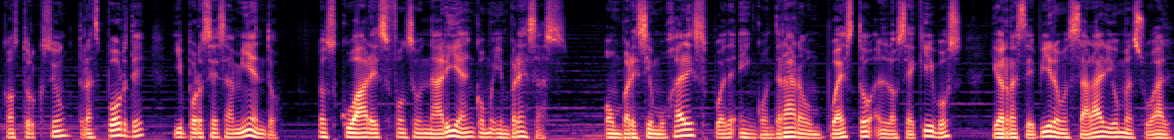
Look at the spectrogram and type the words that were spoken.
construcción, transporte y procesamiento, los cuales funcionarían como empresas. Hombres y mujeres pueden encontrar un puesto en los equipos y recibir un salario mensual.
